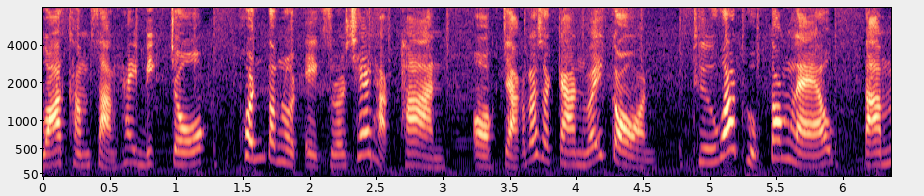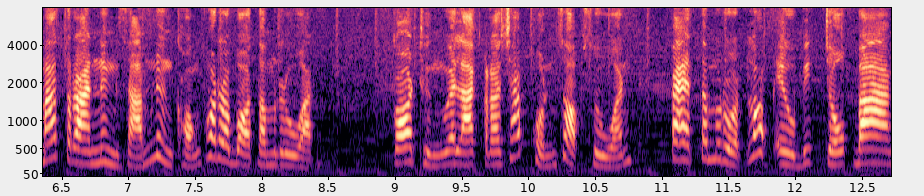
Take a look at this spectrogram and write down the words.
ว่าคำสั่งให้บิ๊กโจ๊กพลตำรวจเอกสุรเชษฐ์หักพานออกจากราชการไว้ก่อน ถือว่าถูกต้องแล้วตามมาตรา 131 ของพรบตำรวจ ก็ถึงเวลากระชับผลสอบสวน8ตำรวจรอบเอวบิ๊กโจ๊กบ้าง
